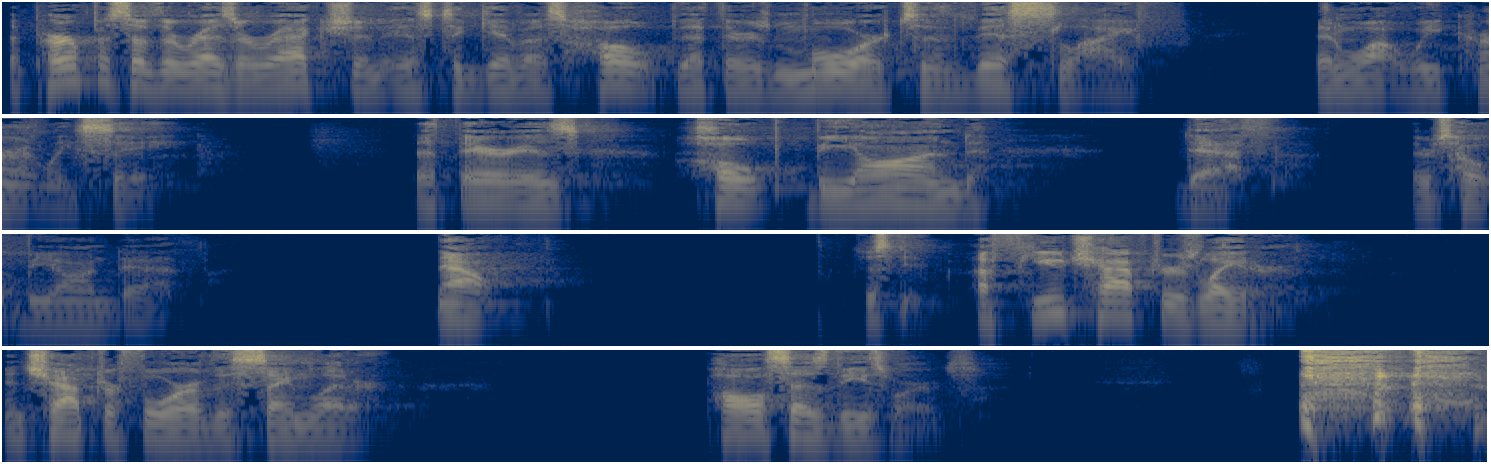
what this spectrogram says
The purpose of the resurrection is to give us hope that there's more to this life than what we currently see, that there is hope beyond death. There's hope beyond death. Now, just a few chapters later, in chapter 4 of this same letter, Paul says these words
